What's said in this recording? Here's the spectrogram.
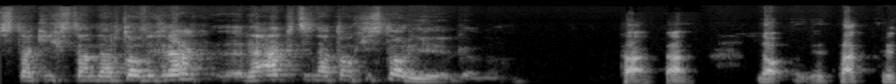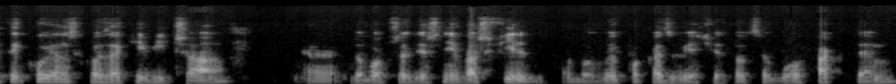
z takich standardowych reakcji na tą historię jego. No. Tak, tak. No, tak krytykując Kozakiewicza, e, no bo przecież nie wasz film, no bo wy pokazujecie to, co było faktem,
